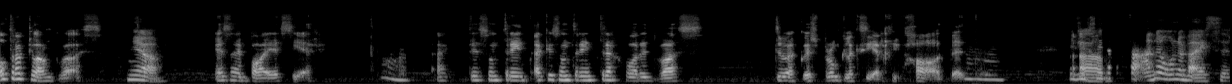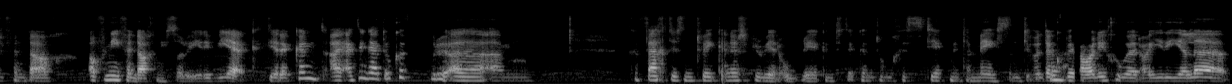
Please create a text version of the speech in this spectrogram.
ultraklank was, Ja. is hy baie seer. Oh. Ek dis ontrent ek is ontrent terug waar dit was toe ek oorspronklik seer ge- gehad het. Ek het Um, gesien dat 'n ander onderwyser vandag of nie vandag nie, sorry, hierdie week, deur 'n kind, ek ek dink hy het ook 'n uh um geveg tussen twee kinders probeer opbreek en toe 'n kind hom gesteek met 'n mes en toe het ek op die radio gehoor daai hierdie hele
